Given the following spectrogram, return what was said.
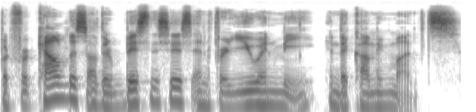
but for countless other businesses and for you and me in the coming months.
